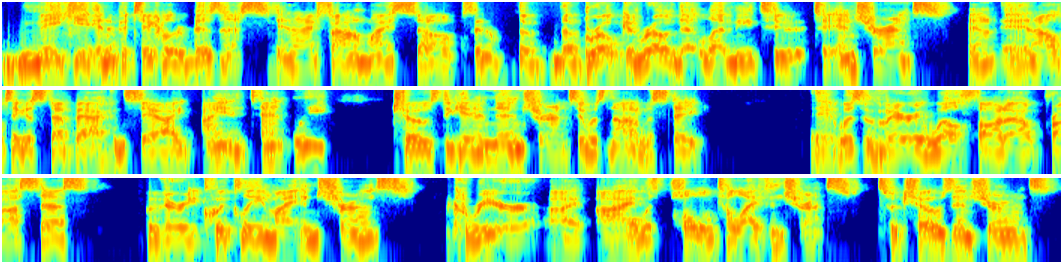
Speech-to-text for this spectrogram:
make it in a particular business. And I found myself in a, the the broken road that led me to to insurance. And and I'll take a step back and say I I intently chose to get into insurance. It was not a mistake. It was a very well thought out process. But very quickly in my insurance career, I, I was pulled to life insurance. So chose insurance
